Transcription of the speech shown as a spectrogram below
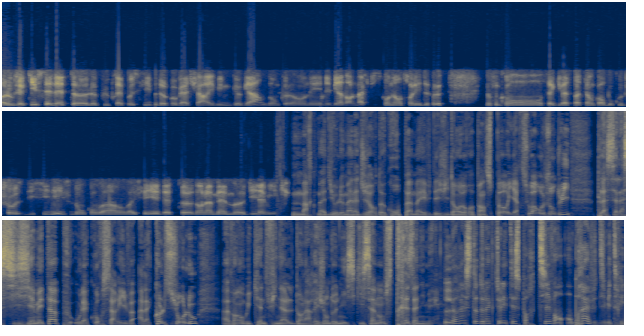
Euh, L'objectif, c'est d'être euh, le plus près possible de Pogacar et Vingegaard. Donc, euh, on est, on est bien dans le match puisqu'on est entre les deux. Donc, on sait qu'il va se passer encore beaucoup de choses d'ici Nice. Donc, on va, on va essayer d'être dans la même dynamique. Marc Madio, le manager de Groupama FDJ dans Europe 1 Sport hier soir. Aujourd'hui, place à la sixième étape où la course arrive à la Colle-sur-Loup avant un week-end final dans la région de Nice qui s'annonce très animé. Le reste de l'actualité sportive en, en bref, Dimitri.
